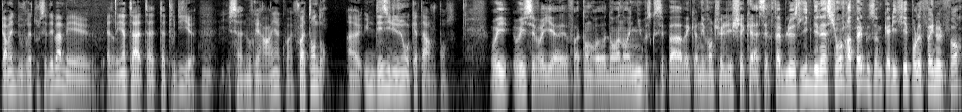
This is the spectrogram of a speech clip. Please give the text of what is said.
permette d'ouvrir tous ces débats. Mais Adrien, tu as, tout dit, euh, ça n'ouvrira rien. quoi. Il faut attendre euh, une désillusion au Qatar, je pense. Oui, oui, c'est vrai. Il faut attendre euh, dans un an et demi parce que c'est pas avec un éventuel échec à cette fabuleuse Ligue des Nations. Je rappelle que nous sommes qualifiés pour le Final Four.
